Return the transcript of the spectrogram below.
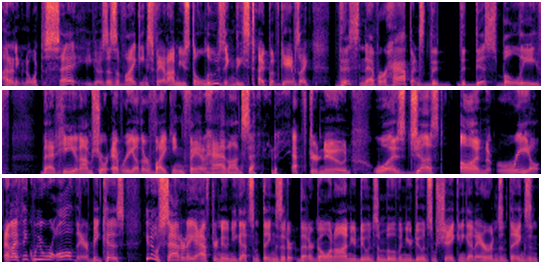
I don't even know what to say. He goes, as a Vikings fan, I'm used to losing these type of games. Like this never happens. The the disbelief that he and I'm sure every other Viking fan had on Saturday afternoon was just unreal. And I think we were all there because, you know, Saturday afternoon you got some things that are that are going on. You're doing some moving, you're doing some shaking, you got errands and things and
